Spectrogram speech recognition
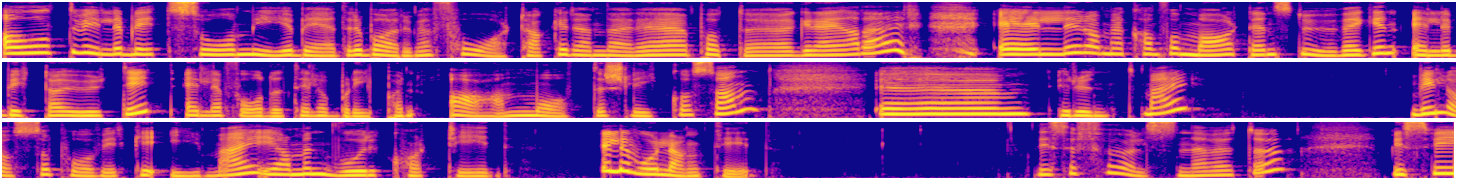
Alt ville blitt så mye bedre bare om jeg får tak i den der pottegreia der. Eller om jeg kan få malt den stueveggen, eller bytta ut dit, eller få det til å bli på en annen måte slik og sånn. Uh, rundt meg vil også påvirke i meg, ja, men hvor kort tid? Eller hvor lang tid? Disse følelsene, vet du. Hvis vi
